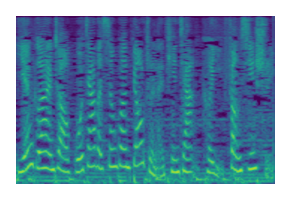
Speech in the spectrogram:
严格按照国家的相关标准来添加，可以放心使用。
